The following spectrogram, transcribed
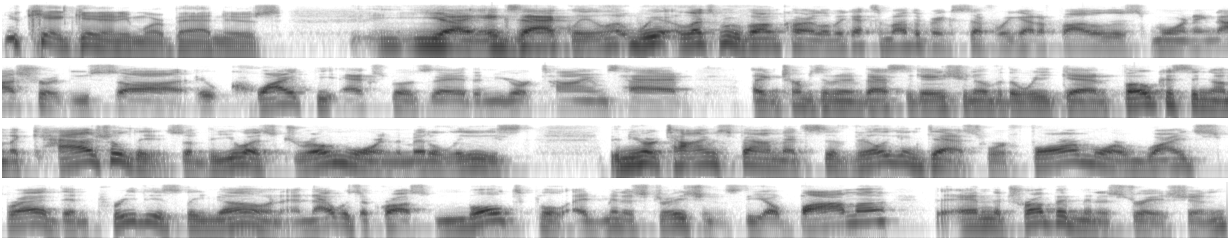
you can't get any more bad news. Yeah, exactly. We, let's move on, Carlo. We got some other big stuff we got to follow this morning. Not sure if you saw it, quite the expose the New York Times had in terms of an investigation over the weekend, focusing on the casualties of the U.S. drone war in the Middle East. The New York Times found that civilian deaths were far more widespread than previously known, and that was across multiple administrations, the Obama and the Trump administration.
